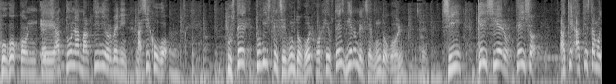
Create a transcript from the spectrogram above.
jugó con eh. Antuna, Martín y Orbelín. Así jugó. Usted, ¿tú viste el segundo gol, Jorge? ¿Ustedes vieron el segundo gol? Sí. ¿Qué hicieron? ¿Qué hizo? Aquí, aquí estamos.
